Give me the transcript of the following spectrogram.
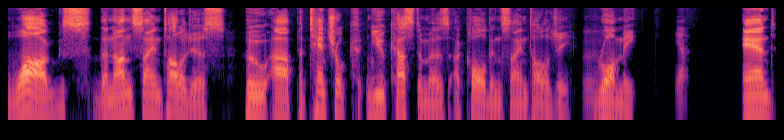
WOGs, the non-Scientologists who are potential c- new customers are called in Scientology Mhm. raw meat. Yeah. And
